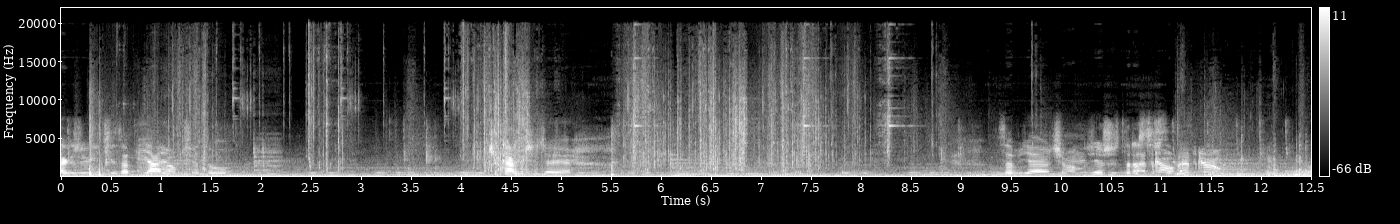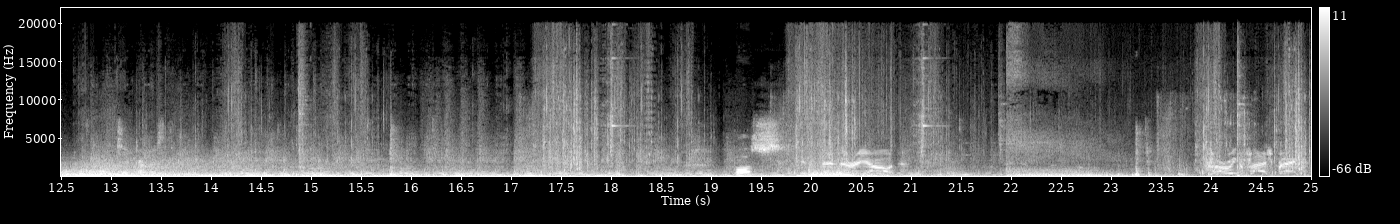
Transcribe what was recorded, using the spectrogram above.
Także widzicie, zabijają się tu. Ciekawie się dzieje. Zabijają się, mam nadzieję, że teraz Let's też go, zabiją. let's go. Ciekaw jestem. Boss. Incendiary out. Throwing flashbang.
